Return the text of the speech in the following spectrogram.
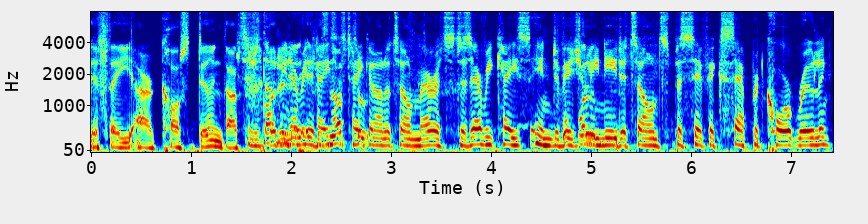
if they are caught doing that. So does that but mean it, every case is, is taken on its own merits? Does every case individually well, need its own specific separate court ruling?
